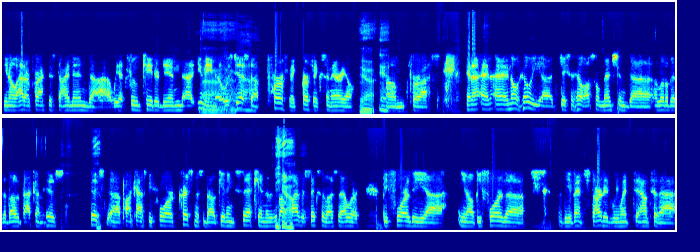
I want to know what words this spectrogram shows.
you know, at our practice diamond. Uh, we had food catered in. Uh, you name it. It was just a perfect, perfect scenario Yeah. Yeah. um, for us. And I, and, and I know Hilly, uh, Jason Hill, also mentioned uh, a little bit about it back on his his uh, podcast before Christmas about getting sick, and there was about Yeah. five or six of us that were before the uh, you know before the the event started. We went down to the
